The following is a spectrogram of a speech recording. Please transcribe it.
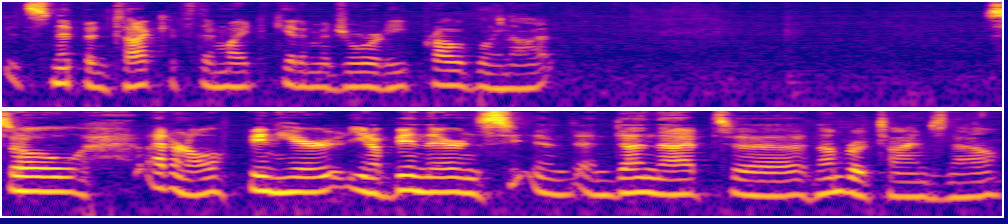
it's nip and tuck if they might get a majority, probably not. So I don't know. Been here, you know, been there and and, and done that uh, a number of times now,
